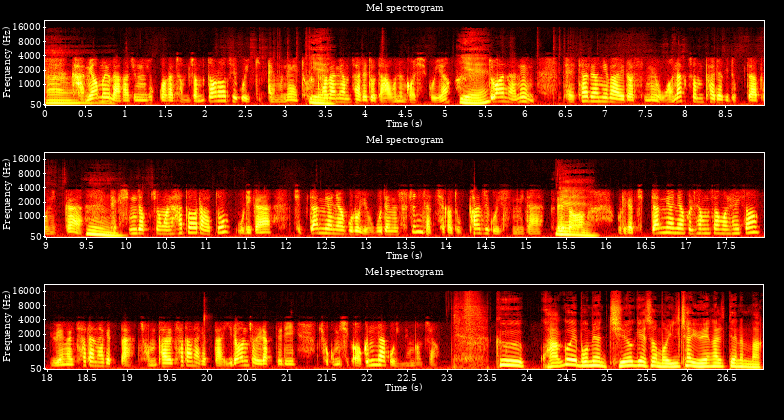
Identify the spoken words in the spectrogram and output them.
아. 감염을 막아주는 효과가 점점 떨어지고 있기 때문에 돌파 예. 감염 사례도 나오는 것이고요. 예. 또 하나는 델타 변이 바이러스는 워낙 전파력이 높다 보니까 음. 백신 접종을 하더라도 우리가 집단 면역으로 요구되는 수준 자체가 높아지고 있습니다. 그래서 예. 우리가 집단 면역을 형성을 해서 유행을 차단하겠다, 전파를 차단하겠다 이런 전략들이 조금씩 어긋나고 있는 거죠. 그 과거에 보면 지역에서 뭐 1차 유행할 때는 막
